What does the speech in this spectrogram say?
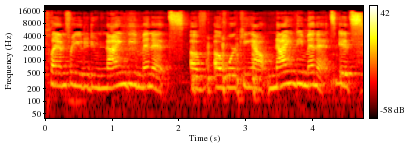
plan for you to do 90 minutes of, of working out, 90 minutes, it's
